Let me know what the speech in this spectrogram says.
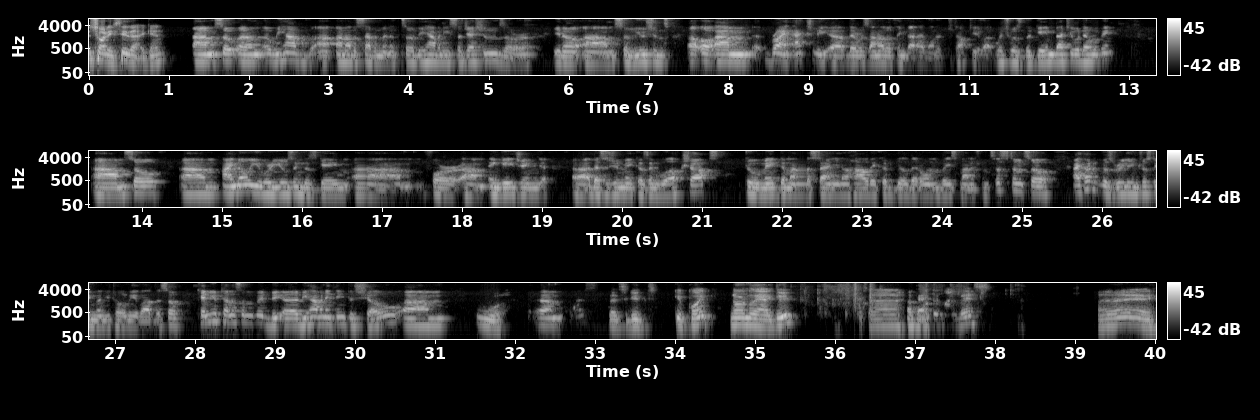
Sorry, say that again. Um, so um, we have uh, another seven minutes. So do you have any suggestions or you know um, solutions? Uh, oh, um, Brian, actually, uh, there was another thing that I wanted to talk to you about, which was the game that you were developing. Um, so um, I know you were using this game um, for engaging uh, decision makers in workshops to make them understand, you know, how they could build their own waste management system. So I thought it was really interesting when you told me about this. So can you tell us a little bit? Do, uh, do you have anything to show? Um, Ooh, um, that's a good good point. Normally I do. Uh, okay. This. Uh,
